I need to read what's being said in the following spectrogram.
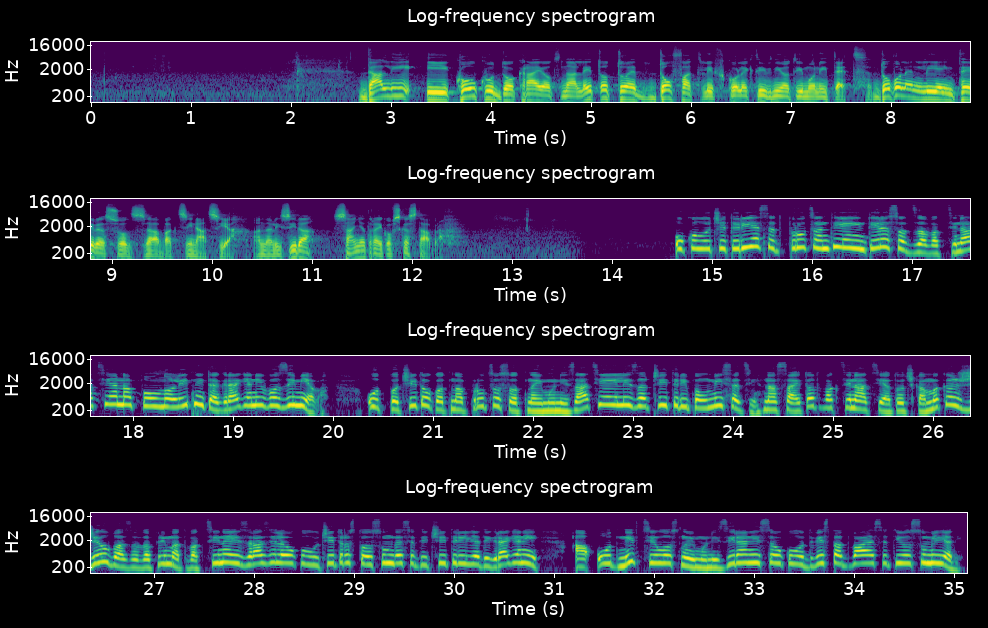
Дали и колку до крајот на летото е дофатлив колективниот имунитет? Доволен ли е интересот за вакцинација? Анализира Сања Трајковска Ставров. Околу 40% е интересот за вакцинација на полнолетните граѓани во земјава од почетокот на процесот на имунизација или за 4 полмесеци на сајтот вакцинација.мк желба за да примат вакцина изразиле околу 484.000 граѓани, а од нив целосно имунизирани се околу 228.000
